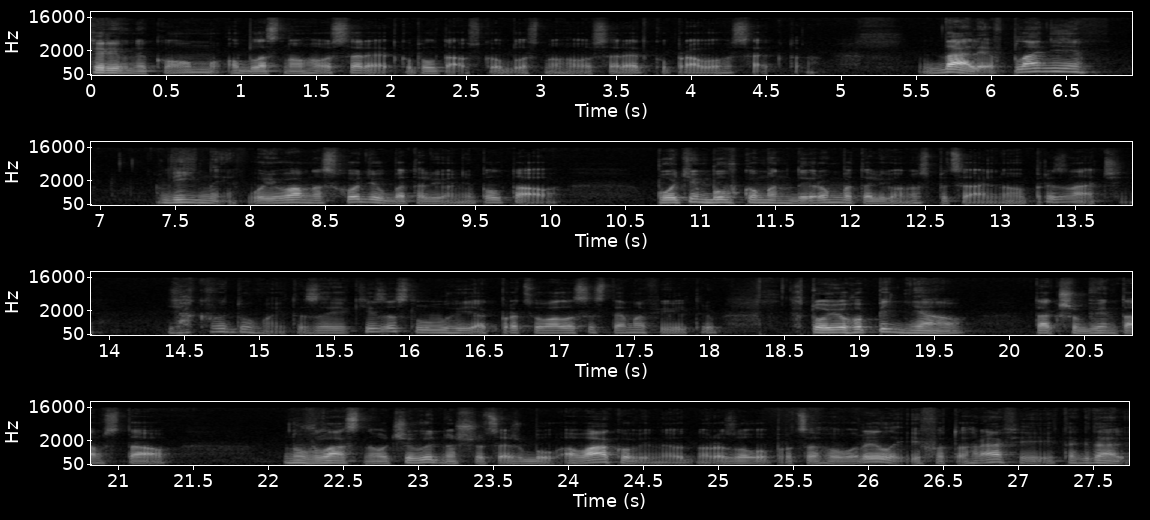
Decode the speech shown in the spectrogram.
керівником обласного осередку, Полтавського обласного осередку правого сектора. Далі, в плані війни, воював на Сході в батальйоні Полтава. Потім був командиром батальйону спеціального призначення. Як ви думаєте, за які заслуги, як працювала система фільтрів? Хто його підняв так, щоб він там став? Ну, власне, очевидно, що це ж був Аваков, і неодноразово про це говорили, і фотографії, і так далі.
